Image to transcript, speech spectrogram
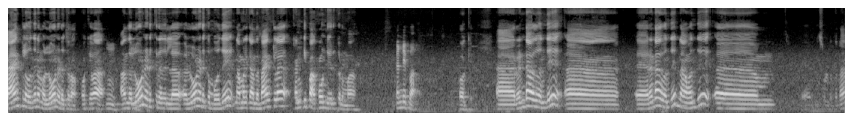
பேங்க்ல வந்து நம்ம லோன் எடுக்கிறோம். ஓகேவா. அந்த லோன் எடுக்கிறதுல லோன் எடுக்கும்போது நம்மளுக்கு அந்த பேங்க்ல கண்டிப்பா அக்கௌண்ட் இருக்கணுமா? கண்டிப்பா. ஓகே. ரெண்டாவது வந்து ரெண்டாவது வந்து நான் வந்து எப்படி சொல்றதுன்னா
